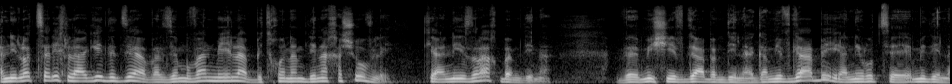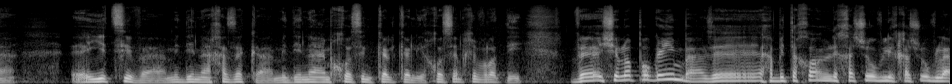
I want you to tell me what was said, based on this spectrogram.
אני לא צריך להגיד את זה, אבל זה מובן מאליו, ביטחון המדינה חשוב לי, כי אני אזרח במדינה. ומי שיפגע במדינה גם יפגע בי. אני רוצה מדינה יציבה, מדינה חזקה, מדינה עם חוסן כלכלי, חוסן חברתי, ושלא פוגעים בה. זה הביטחון חשוב לי, חשוב לה,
